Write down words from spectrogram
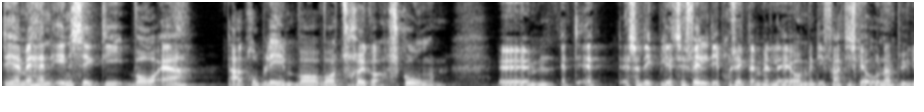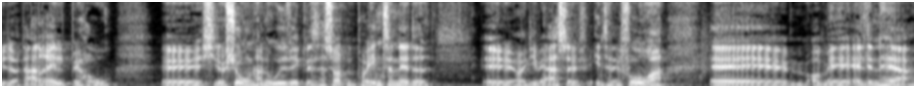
det her med at have en indsigt i, hvor er der er et problem, hvor, hvor trykker skoen, øh, at, at altså det ikke bliver tilfældige projekter, man laver, men de faktisk er underbygget, og der er et reelt behov. Øh, situationen har nu udviklet sig sådan på internettet, øh, og i diverse internetfora, øh, og med al den her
